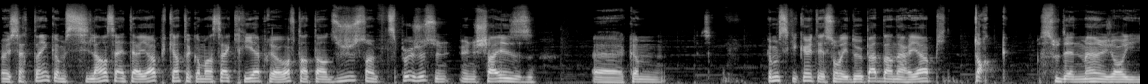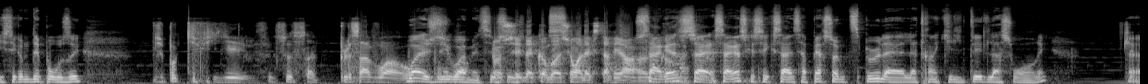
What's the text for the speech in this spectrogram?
un certain comme silence à l'intérieur puis quand tu as commencé à crier après Orof, t'as entendu juste un petit peu juste une, une chaise euh, comme comme si quelqu'un était sur les deux pattes d'en arrière puis toc soudainement genre il s'est comme déposé. J'ai pas crié. C'est ça, ça plus à voir. Ouais, je dis ouais mais tu sais, C'est de la commotion à l'extérieur. ça reste, commotion. ça, ça reste que c'est que ça, ça perce un petit peu la, la tranquillité de la soirée. Euh,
